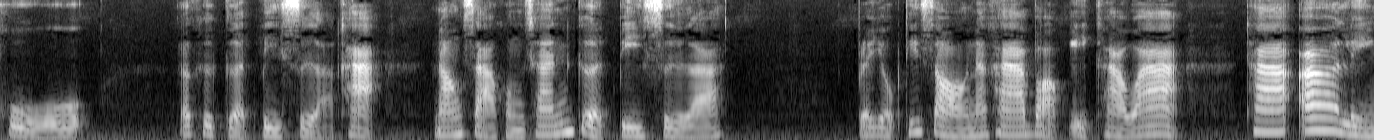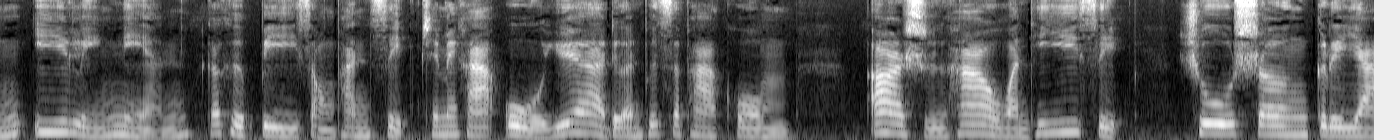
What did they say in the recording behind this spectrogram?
หูก็คือเกิดปีเสือค่ะ น้องสาวของฉันเกิดปีเสือ ประโยคที่สองนะคะ บอกอีกค่ะว่าถ้าอ้าหลิง อีหลิงเหนียน ก็คือปี 2010 ใช่ไหมคะ อู่เย่เดือนพฤษภาคมอ้าสือห้าวันที่ 20 ชูเชิงกริยา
